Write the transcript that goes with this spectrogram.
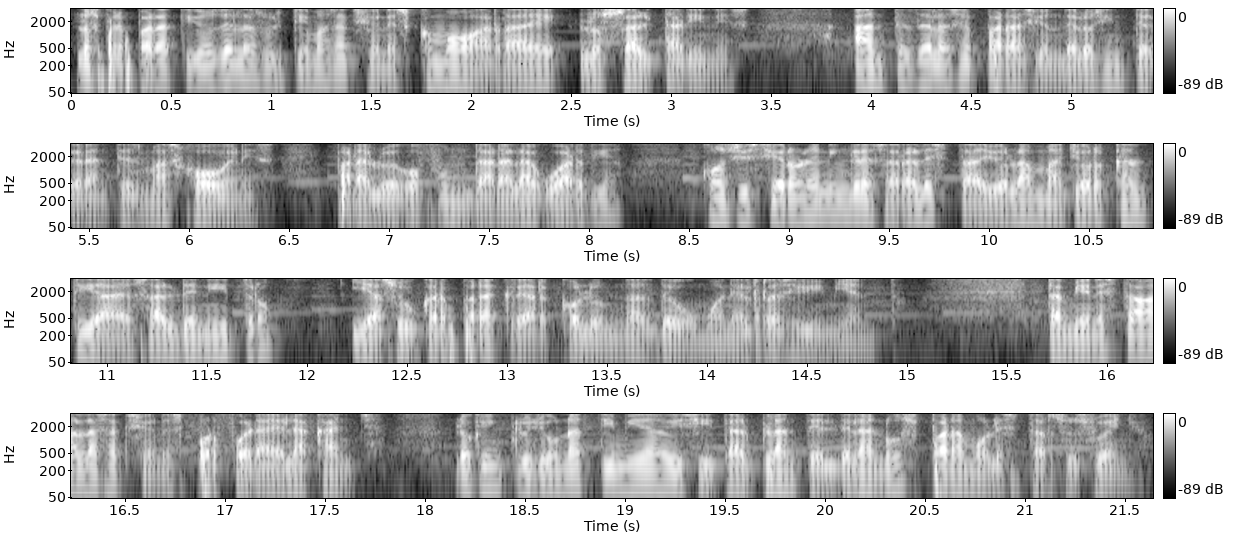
Los preparativos de las últimas acciones como barra de los saltarines, antes de la separación de los integrantes más jóvenes para luego fundar a la Guardia, consistieron en ingresar al estadio la mayor cantidad de sal de nitro y azúcar para crear columnas de humo en el recibimiento. También estaban las acciones por fuera de la cancha, lo que incluyó una tímida visita al plantel de Lanús para molestar su sueño,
